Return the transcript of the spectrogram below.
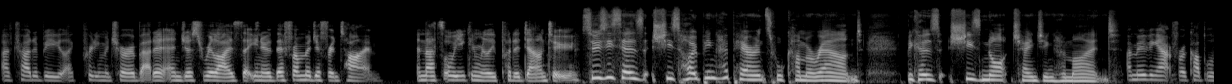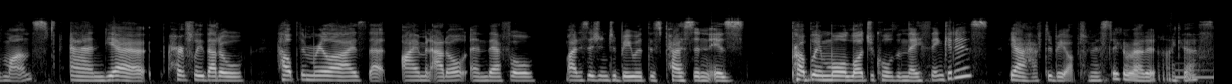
I've tried to be like pretty mature about it and just realize that, you know, they're from a different time. And that's all you can really put it down to. Susie says she's hoping her parents will come around because she's not changing her mind. I'm moving out for a couple of months. And yeah, hopefully that'll help them realize that I'm an adult and therefore my decision to be with this person is probably more logical than they think it is yeah, I have to be optimistic about it, I guess.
